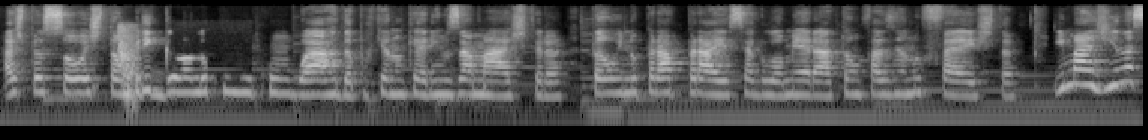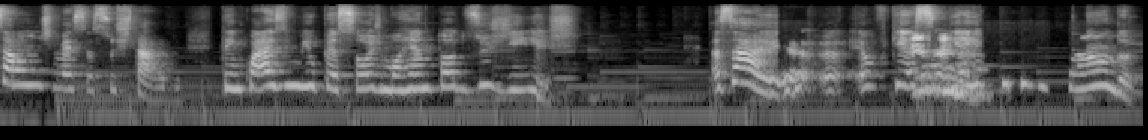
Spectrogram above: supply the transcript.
as pessoas estão brigando com, com o guarda porque não querem usar máscara, estão indo pra praia se aglomerar, estão fazendo festa. Imagina se ela não tivesse assustado. Tem quase mil pessoas morrendo todos os dias. Sabe, eu, eu fiquei assim, uhum. e aí eu fiquei pensando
